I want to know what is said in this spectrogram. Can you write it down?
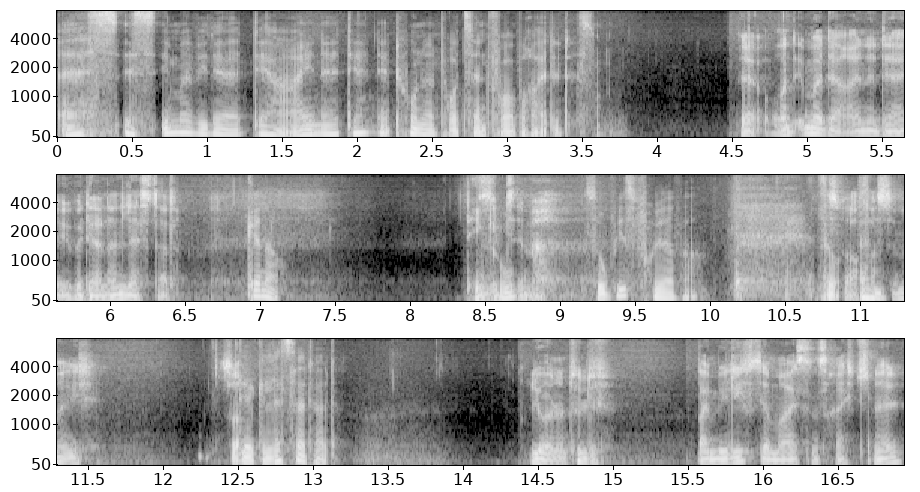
Es ist immer wieder der eine, der nicht 100% vorbereitet ist. Ja, und immer der eine, der über den anderen lästert. Genau. Den so, gibt's immer. So wie es früher war. Das So, war auch ähm, fast immer ich. So. der gelästert hat. Ja, natürlich. Bei mir lief es ja meistens recht schnell.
